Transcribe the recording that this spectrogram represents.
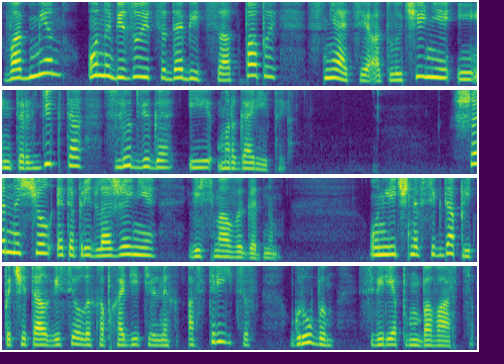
В обмен он обязуется добиться от папы снятия отлучения и интердикта с Людвига и Маргариты. Шен счел это предложение весьма выгодным. Он лично всегда предпочитал веселых обходительных австрийцев грубым, свирепым баварцам.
